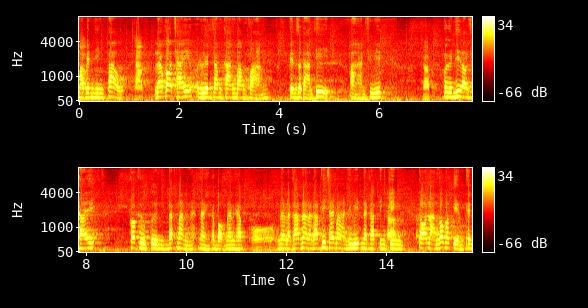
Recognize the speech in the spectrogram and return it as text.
ครัมาบเป็นยิงเป้า ครับ แล้วก็ใช้เรือนจำกลางบางขวาง เป็นสถานที่ประหารชีวิต ครับ ปืนที่เราใช้ ก็คือปืนแบ็กมันนะนั่นกระบอกนั้นครับอ๋อ นั่นแหละครับนั่นแหละครับที่ใช้ประหารชีวิตนะครับ จริง ๆ ตอนหลังก็มาเปลี่ยนเป็น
